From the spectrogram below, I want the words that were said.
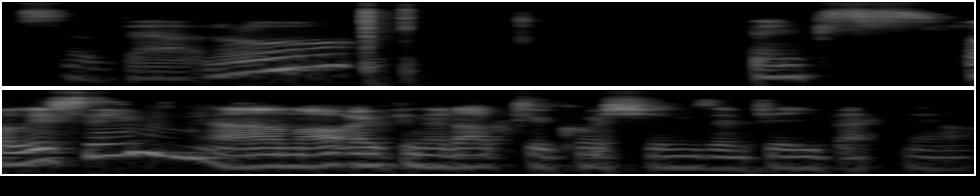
That's about all. Thanks for listening. Um, I'll open it up to questions and feedback now.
